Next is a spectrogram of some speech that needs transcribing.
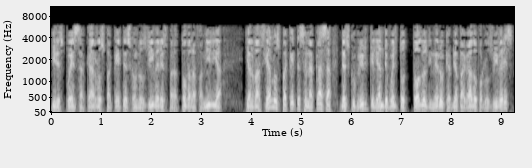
y después sacar los paquetes con los víveres para toda la familia y al vaciar los paquetes en la casa descubrir que le han devuelto todo el dinero que había pagado por los víveres?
